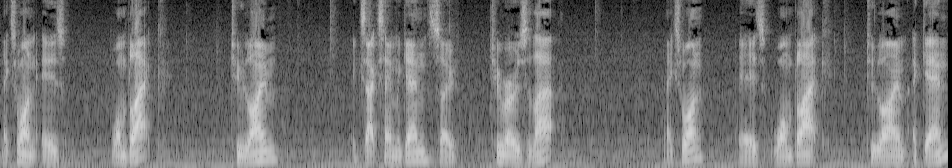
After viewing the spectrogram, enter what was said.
Next one is one black, two lime, exact same again, so two rows of that. Next one is one black, two lime again.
